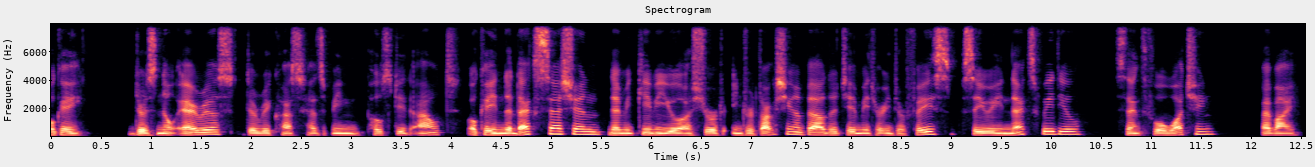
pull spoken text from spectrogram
Okay, there's no errors. The request has been posted out. Okay, in the next session, let me give you a short introduction about the JMeter interface. See you in next video. Thanks for watching. 拜拜。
